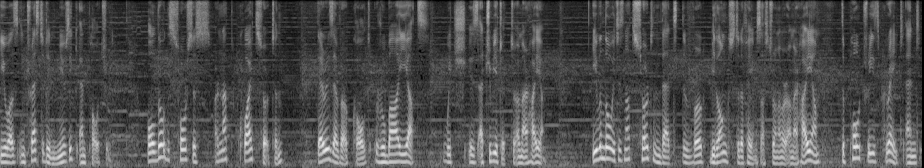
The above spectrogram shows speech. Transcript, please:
he was interested in music and poetry. Although the sources are not quite certain, there is a work called Rubaiyat, which is attributed to Ömer Hayyam. Even though it is not certain that the work belongs to the famous astronomer Ömer Hayyam, the poetry is great and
